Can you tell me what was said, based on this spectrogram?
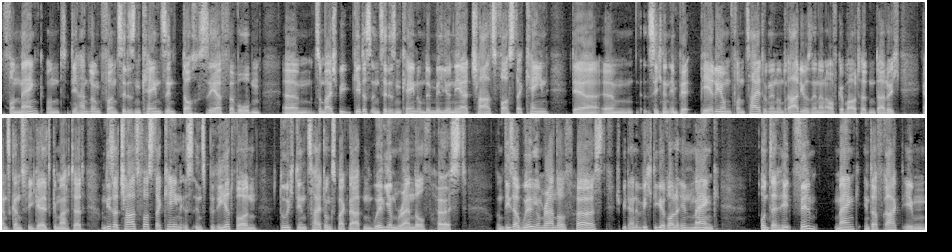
von Mank und die Handlung von Citizen Kane sind doch sehr verwoben. Ähm, zum Beispiel geht es in Citizen Kane um den Millionär Charles Foster Kane, der ähm, sich ein Imperium von Zeitungen und Radiosendern aufgebaut hat und dadurch ganz, ganz viel Geld gemacht hat. Und dieser Charles Foster Kane ist inspiriert worden durch den Zeitungsmagnaten William Randolph Hearst. Und dieser William Randolph Hearst spielt eine wichtige Rolle in Mank. Und der Film Mank hinterfragt eben,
